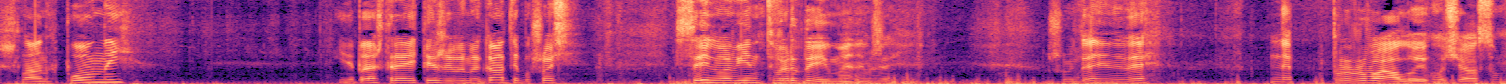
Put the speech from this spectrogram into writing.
Шланг повний. І напевно треба йти вже вимикати, бо щось сильно він твердий в мене вже. Щоб ніде ніде не прорвало його часом.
